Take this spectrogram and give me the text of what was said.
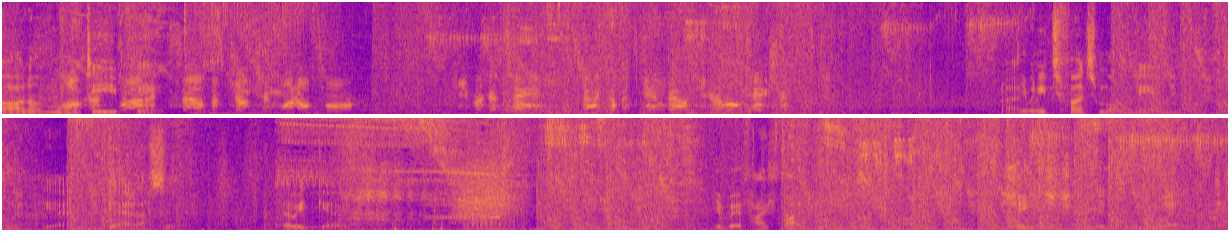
Oh, not more Walker DUP. spotted south of Junction 104. Keep her contained. Backup is inbound to your location. Right, we need to find some more neon. Yeah, yeah, that's it. There we go. Yeah, but if I fight him, Shane's just gonna go run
